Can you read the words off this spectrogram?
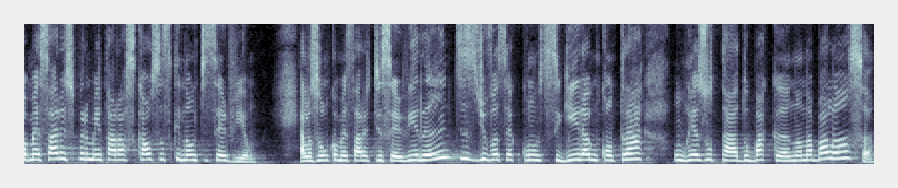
Começar a experimentar as calças que não te serviam. Elas vão começar a te servir antes de você conseguir encontrar um resultado bacana na balança.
